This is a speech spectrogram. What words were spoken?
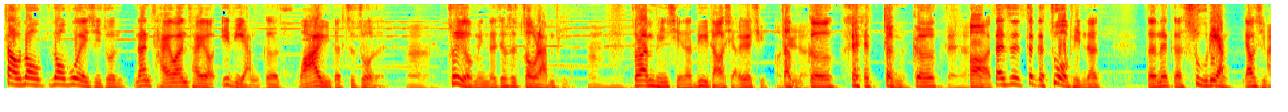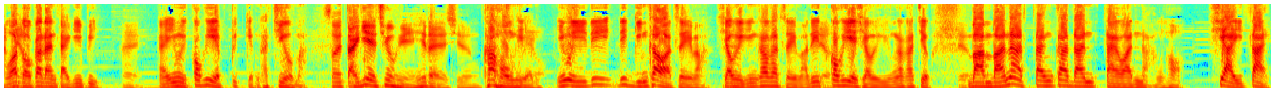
到落落尾的时阵，那台湾才有一两个华语的制作人，嗯，最有名的就是周兰平，嗯。嗯，周兰平写的《绿岛小夜曲》等歌，等 歌，啊，但是这个作品的。的那个数量，要是无法度跟咱台语比，哎哎，因为国语也毕竟较少嘛，所以台语的唱片迄个是较方便，因为你你人口也济嘛，消费人口较济嘛，你国语的消费人口较少，慢慢啊，等甲咱台湾人吼，下一代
